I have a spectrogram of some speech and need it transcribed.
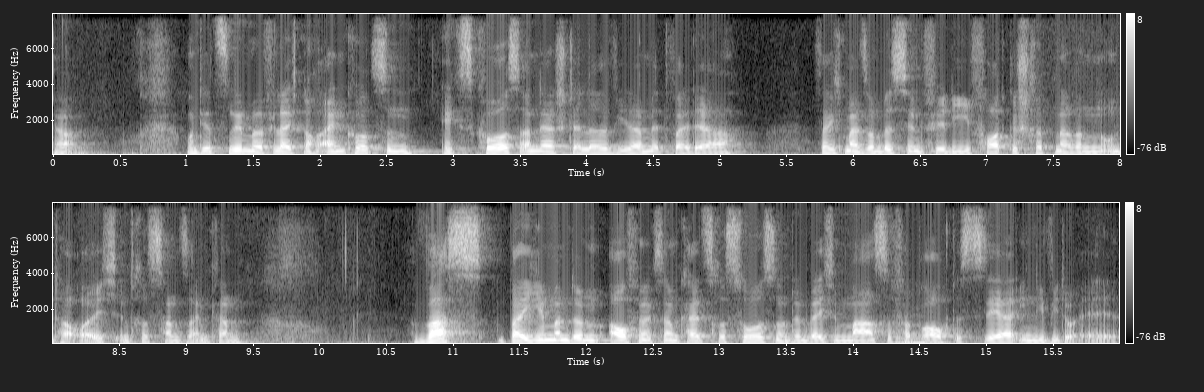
Ja. Und jetzt nehmen wir vielleicht noch einen kurzen Exkurs an der Stelle wieder mit, weil der sage ich mal, so ein bisschen für die Fortgeschritteneren unter euch interessant sein kann. Was bei jemandem Aufmerksamkeitsressourcen und in welchem Maße verbraucht, ist sehr individuell.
